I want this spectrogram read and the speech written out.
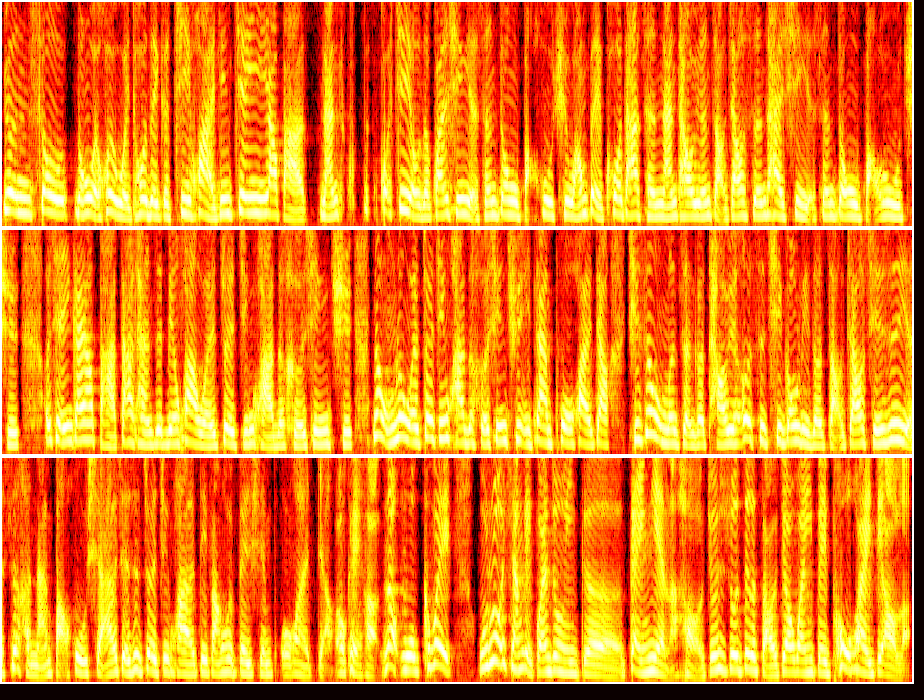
院受农委会委托的一个计划，已经建议要把南既有的关心野生动物保护区往北扩大成南桃园早教生态系野生动物保护区，而且应该要把大潭这边划为最精华的核心区。那我们认为最精华的核心区一旦破坏掉，其实我们整个桃园二十七公里的早教其实也是很难保护下，而且是最精华的地方会被先破坏掉。OK，好，那我可不可以，我如果想给观众一个概念了哈，就是说这个早教万一被破坏掉了，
